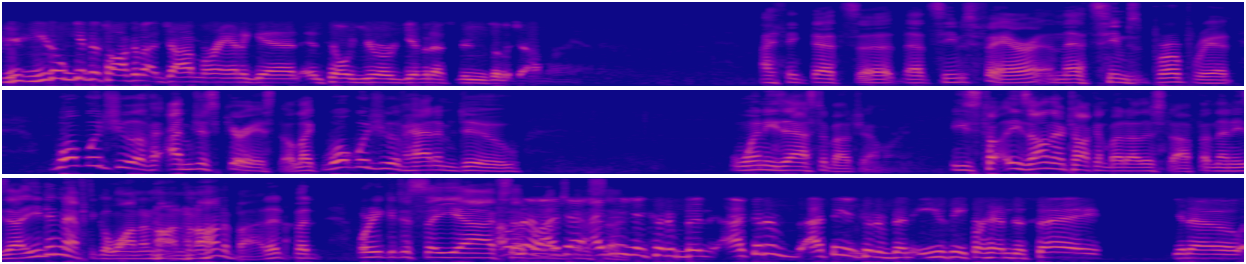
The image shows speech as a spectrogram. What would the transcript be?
you, you don't get to talk about Ja Morant again until you're giving us news of a John Morant. I think that's uh, that seems fair and that seems appropriate. What would you have? I'm just curious though. Like, what would you have had him do when he's asked about Ja Morant? He's ta- he's on there talking about other stuff, and then he's he didn't have to go on and on and on about it, but or he could just say, "Yeah, I've Oh, said no, what I I, was going to say." I think it could have been. I could have. I think it could have been easy for him to say, you know,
